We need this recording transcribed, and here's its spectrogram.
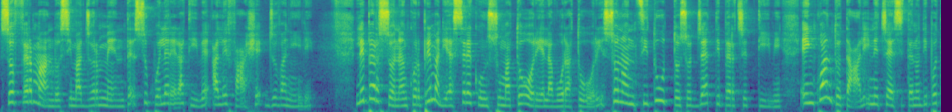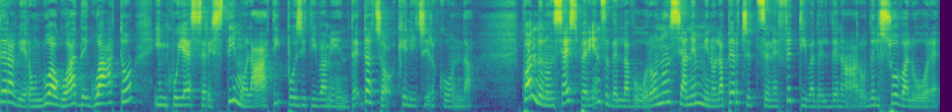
soffermandosi maggiormente su quelle relative alle fasce giovanili. Le persone, ancor prima di essere consumatori e lavoratori, sono anzitutto soggetti percettivi e in quanto tali necessitano di poter avere un luogo adeguato in cui essere stimolati positivamente da ciò che li circonda. Quando non si ha esperienza del lavoro, non si ha nemmeno la percezione effettiva del denaro, del suo valore,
